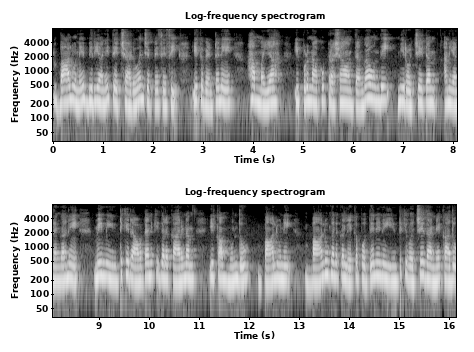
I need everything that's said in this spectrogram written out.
బాలునే బిర్యానీ తెచ్చాడు అని చెప్పేసేసి ఇక వెంటనే హమ్మయ్యా ఇప్పుడు నాకు ప్రశాంతంగా ఉంది మీరు వచ్చేయటం అని అనగానే మీ మీ ఇంటికి రావటానికి గల కారణం ఇక ముందు బాలుని బాలు గనక లేకపోతే నేను ఈ ఇంటికి వచ్చేదాన్నే కాదు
